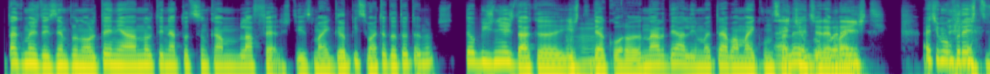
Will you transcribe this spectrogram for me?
Dacă mergi, de exemplu, în Oltenia, în Oltenia toți sunt cam la fel, știi, mai grăbiți, mai tot, tot, tot, și te obișnuiești dacă uh-huh. ești de acolo. În Ardeal e mai treaba mai cu înțelegere. Aici în București. Mai... Aici în București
